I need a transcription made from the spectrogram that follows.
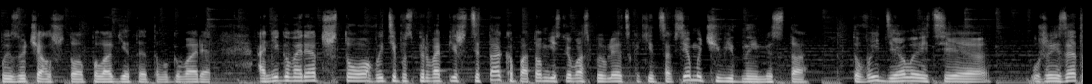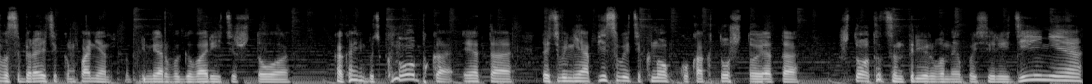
поизучал, что апологеты этого говорят, они говорят, что вы типа сперва пишете так, а потом, если у вас появляются какие-то совсем очевидные места, то вы делаете, уже из этого собираете компонент. Например, вы говорите, что какая-нибудь кнопка, это... То есть вы не описываете кнопку как то, что это что-то центрированное посередине,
